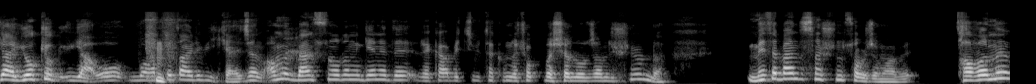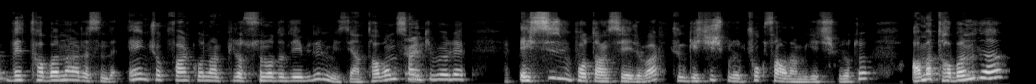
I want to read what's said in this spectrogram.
Ya yok yok ya o muhabbet ayrı bir hikaye canım. Ama ben Snowden'ın gene de rekabetçi bir takımda çok başarılı olacağını düşünüyorum da. Mete ben de sana şunu soracağım abi. Tavanı ve tabanı arasında en çok fark olan pilot Tsunoda diyebilir miyiz? Yani tavanı sanki böyle eşsiz bir potansiyeli var. Çünkü geçiş pilotu çok sağlam bir geçiş pilotu. Ama tabanı da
